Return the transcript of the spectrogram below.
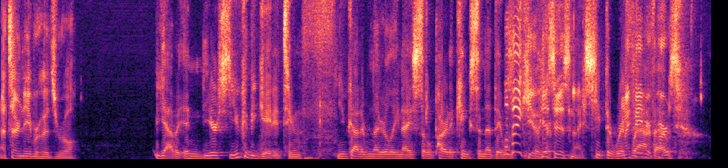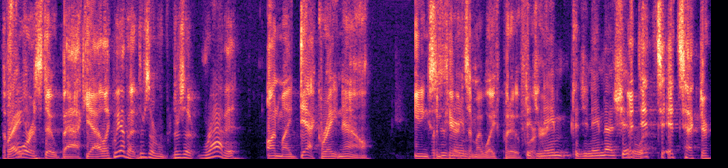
That's our neighborhood's rule. Yeah, but and you're you could be gated too. You've got a really nice little part of Kingston that they Well, want. to thank keep you. Yes, it is nice. Keep the My favorite part is the right? forest out back. Yeah, like we have a there's a there's a rabbit on my deck right now, eating some carrots name? that my wife put out for Did you her. name Did you name that shit? It, it's it's Hector.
